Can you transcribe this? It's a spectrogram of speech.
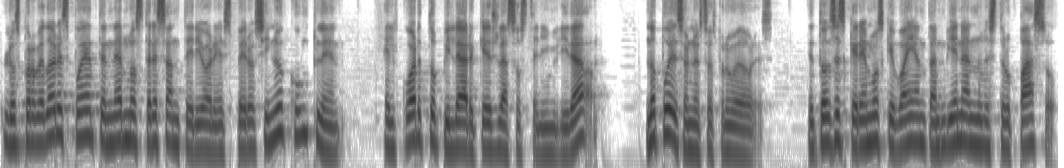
Los proveedores pueden tener los tres anteriores, pero si no cumplen el cuarto pilar, que es la sostenibilidad, no pueden ser nuestros proveedores. Entonces queremos que vayan también a nuestro paso,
